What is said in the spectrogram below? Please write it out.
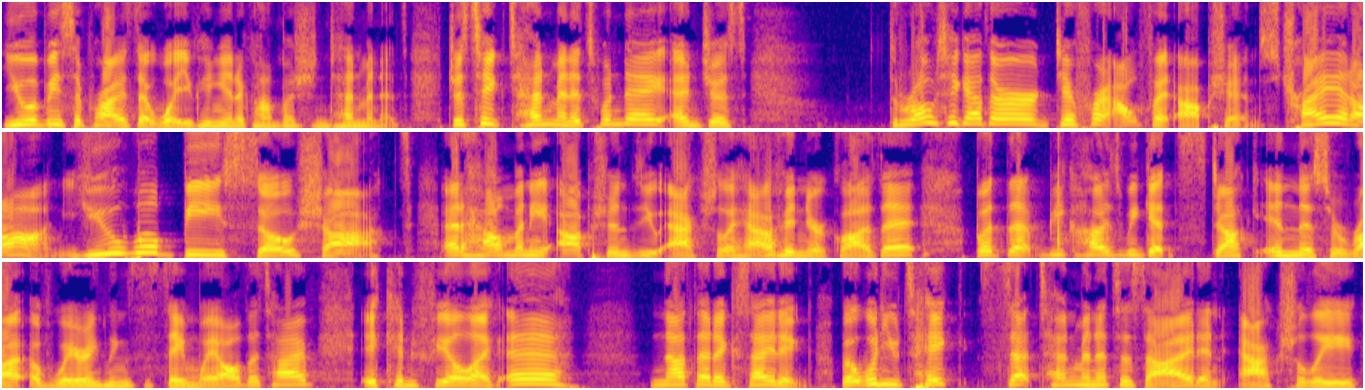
You would be surprised at what you can get accomplished in 10 minutes. Just take 10 minutes one day and just throw together different outfit options. Try it on. You will be so shocked at how many options you actually have in your closet. But that because we get stuck in this rut of wearing things the same way all the time, it can feel like, eh, not that exciting. But when you take set 10 minutes aside and actually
